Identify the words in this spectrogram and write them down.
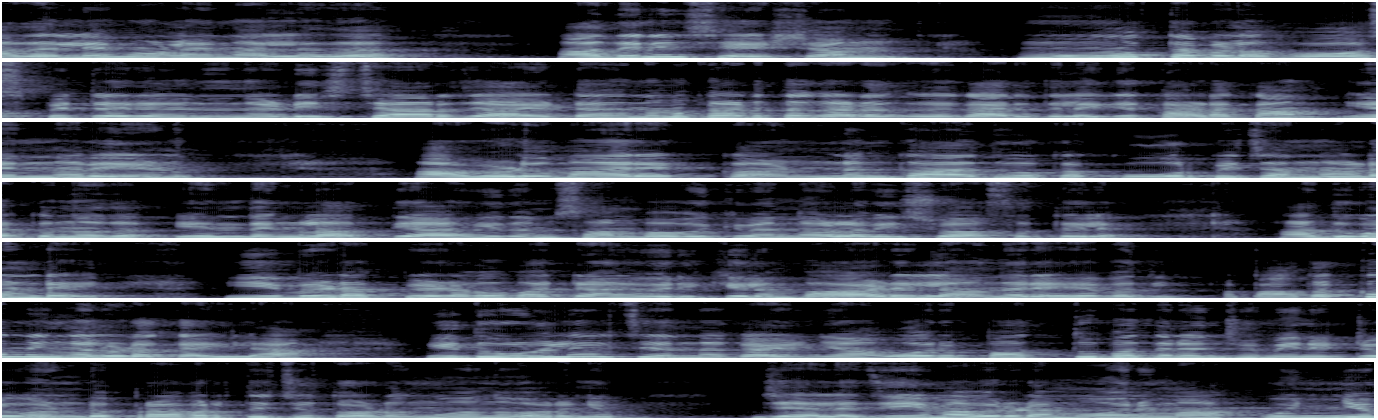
അതല്ലേ മോളെ നല്ലത്? അതിനുശേഷം മൂത്തവൾ ഹോസ്പിറ്റലിൽ നിന്ന് ഡിസ്ചാർജ് ആയിട്ട് നമുക്ക് അടുത്ത കാര്യത്തിലേക്ക് കടക്കാം എന്ന് വേണു. അവളുമാരെ കണ്ണും കാതും ഒക്കെ കൂർപ്പിച്ച നടക്കുന്നത്. എന്തെങ്കിലും അത്യാഹിതം സംഭവിക്കുമെന്നുള്ള വിശ്വാസത്തിൽ അതുകൊണ്ടേ ഇവിടെ പിഴവ് പറ്റാൻ ഒരിക്കലും പാടില്ല എന്ന് രേവതി. അപ്പം അതൊക്കെ നിങ്ങളുടെ കയ്യില. ഇത് ഉള്ളിൽ ചെന്ന് കഴിഞ്ഞാൽ ഒരു പത്ത് പതിനഞ്ച് മിനിറ്റ് കൊണ്ട് പ്രവർത്തിച്ചു തുടങ്ങുമെന്ന് പറഞ്ഞു. ജലജയും അവരുടെ മോനും ആ കുഞ്ഞു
